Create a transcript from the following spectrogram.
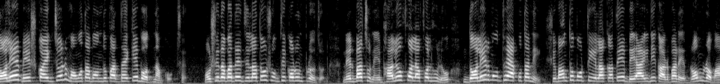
দলে বেশ কয়েকজন মমতা বন্দ্যোপাধ্যায়কে বদনাম করছে। মুর্শিদাবাদের জেলাতেও শুদ্ধিকরণ প্রয়োজন। নির্বাচনে ভালো ফলাফল হলো দলের মধ্যে একতা নেই। সীমান্তবর্তী এলাকাতে বেআইনি কারবারের রমরমা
